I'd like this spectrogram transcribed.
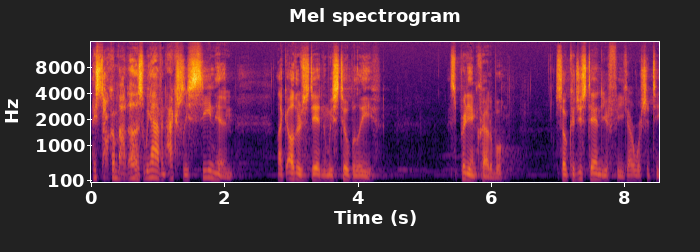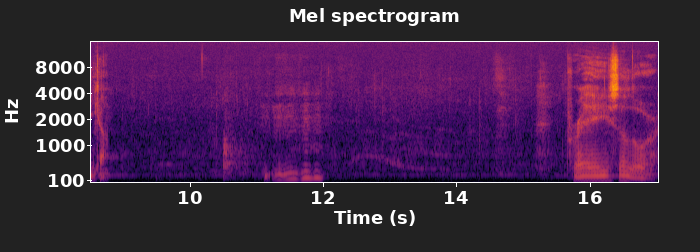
He's talking about us. We haven't actually seen him like others did, and we still believe. It's pretty incredible. So, could you stand to your feet? Our worship team come. Praise the Lord.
